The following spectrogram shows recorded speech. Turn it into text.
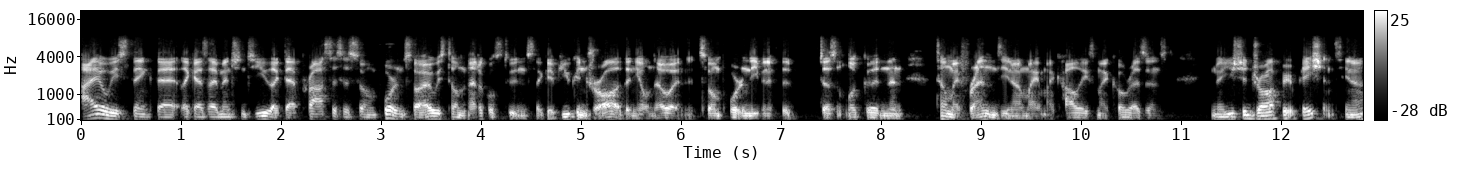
I always think that, like as I mentioned to you, like that process is so important. So I always tell medical students, like if you can draw it, then you'll know it, and it's so important, even if it doesn't look good. And then tell my friends, you know, my my colleagues, my co-residents, you know, you should draw for your patients. You know,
